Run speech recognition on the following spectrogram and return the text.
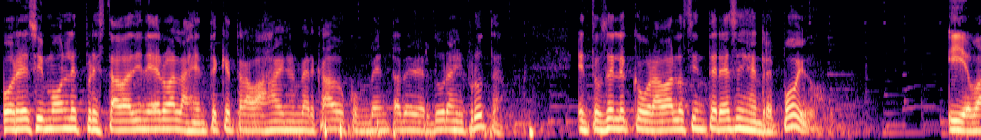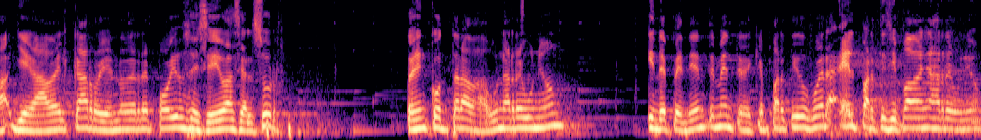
Jorge Simón les prestaba dinero a la gente que trabaja en el mercado con venta de verduras y frutas. Entonces le cobraba los intereses en repollo. Y lleva- llegaba el carro lleno de repollos y se iba hacia el sur. Entonces encontraba una reunión, independientemente de qué partido fuera, él participaba en esa reunión.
